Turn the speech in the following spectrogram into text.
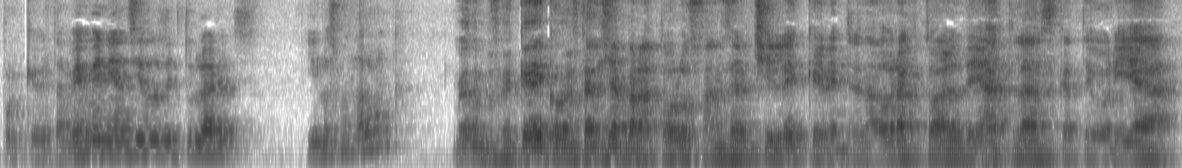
porque también venían siendo titulares y los mandó a la banca. Bueno, pues que quede constancia para todos los fans del Chile que el entrenador actual de Atlas, categoría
